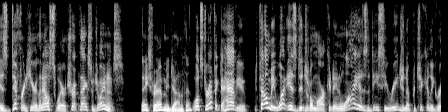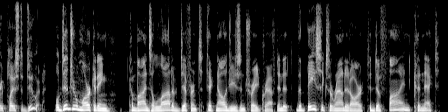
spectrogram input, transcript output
is different here than elsewhere. Tripp, thanks for joining us. Thanks for having me, Jonathan. Well, it's terrific to have you. Tell me, what is digital marketing and why is the DC region a particularly great place to do it? Well, digital marketing combines a lot of different technologies and tradecraft, and it, the basics around it are to define, connect,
